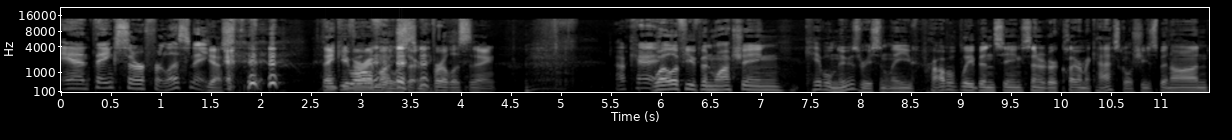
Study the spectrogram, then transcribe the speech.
and thanks, sir, for listening. yes, thank, you, you very all for much, sir, for listening. Okay. Well, if you've been watching cable news recently, you've probably been seeing Senator Claire McCaskill. She's been on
